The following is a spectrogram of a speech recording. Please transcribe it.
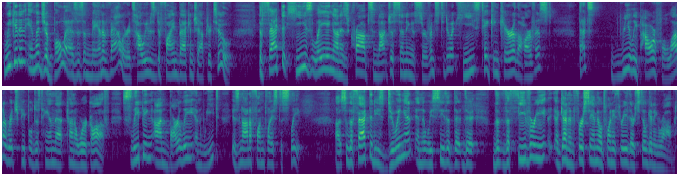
We get an image of Boaz as a man of valor. It's how he was defined back in chapter 2. The fact that he's laying on his crops and not just sending his servants to do it, he's taking care of the harvest, that's really powerful. A lot of rich people just hand that kind of work off. Sleeping on barley and wheat is not a fun place to sleep. Uh, so the fact that he's doing it and that we see that the, the, the, the thievery, again, in 1 Samuel 23, they're still getting robbed.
